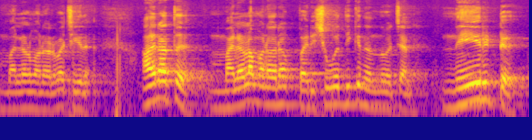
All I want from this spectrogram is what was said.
മലയാള മനോരമ ചെയ്തത്. അതിനകത്ത് മലയാള മനോരമ പരിശോധിക്കുന്നതെന്ന് വെച്ചാൽ നേരിട്ട്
